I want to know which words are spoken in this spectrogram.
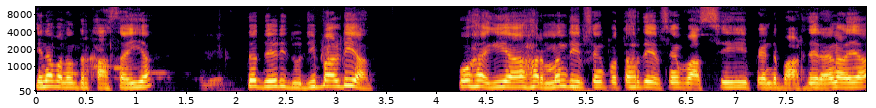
ਇਹਨਾਂ ਵੱਲੋਂ ਦਰਖਾਸਤ ਆਈ ਆ। ਤੇ ਜਿਹੜੀ ਦੂਜੀ ਪਾਰਟੀ ਆ ਉਹ ਹੈਗੀ ਆ ਹਰਮਨਦੀਪ ਸਿੰਘ ਪੁੱਤ ਹਰਦੇਵ ਸਿੰਘ ਵਾਸੀ ਪਿੰਡ ਬਾਠ ਦੇ ਰਹਿਣ ਵਾਲੇ ਆ।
